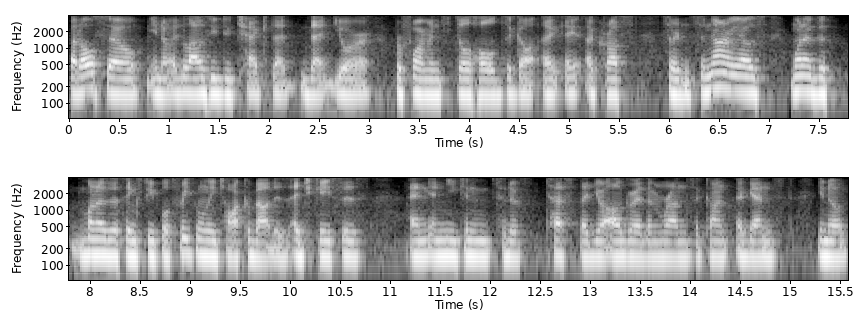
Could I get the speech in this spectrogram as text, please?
But also you know it allows you to check that that your performance still holds across certain scenarios. One of the one of the things people frequently talk about is edge cases. And and you can sort of test that your algorithm runs against you know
